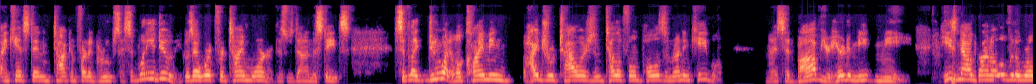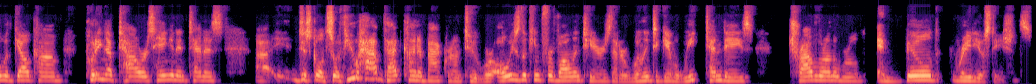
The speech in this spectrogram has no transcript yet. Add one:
I can't stand and talk in front of groups. I said, What do you do? He goes, I work for Time Warner. This was down in the States. I said, like, doing what? Well, climbing hydro towers and telephone poles and running cable. And I said, Bob, you're here to meet me. He's now gone all over the world with Galcom, putting up towers, hanging antennas, uh, just gold. So if you have that kind of background too, we're always looking for volunteers that are willing to give a week, 10 days, travel around the world and build radio stations.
